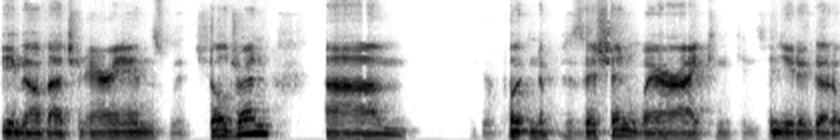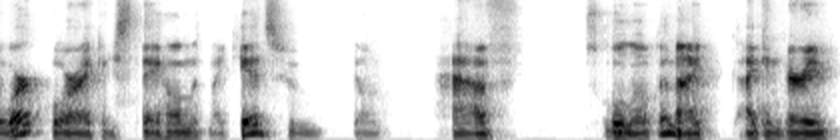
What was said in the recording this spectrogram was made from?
female veterinarians with children. Um, we're put in a position where I can continue to go to work or I can stay home with my kids who don't have school open. I I can very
